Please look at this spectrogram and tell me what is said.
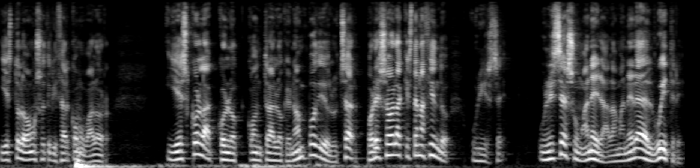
y esto lo vamos a utilizar como valor. Y es con lo, contra lo que no han podido luchar. Por eso ahora, ¿qué están haciendo? Unirse unirse a su manera, a la manera del buitre,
